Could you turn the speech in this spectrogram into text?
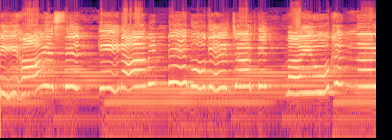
വിഹായസിൽ കീനാവിന്റെ മുകിൽ ചേർത്തിൽ മയൂഖങ്ങൾ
